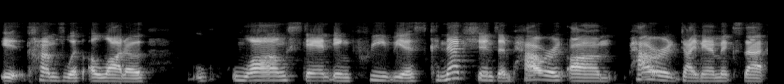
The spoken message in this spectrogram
it comes with a lot of long standing previous connections and power um, power dynamics that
